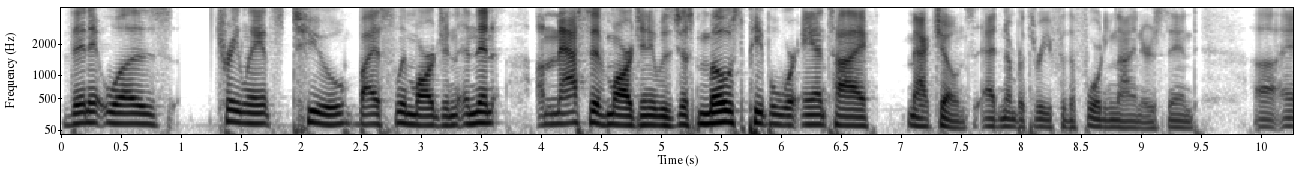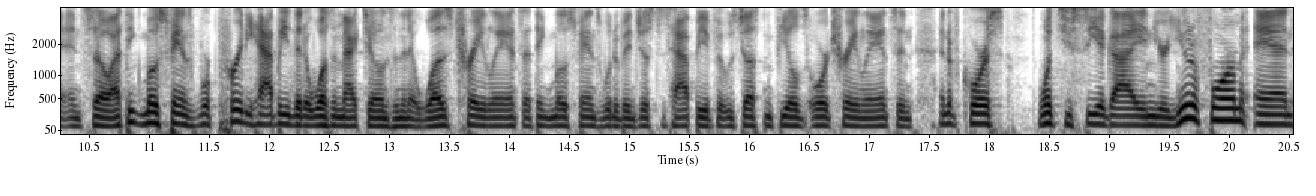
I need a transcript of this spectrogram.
Then it was Trey Lance, two by a slim margin. And then a massive margin. It was just most people were anti Mac Jones at number three for the 49ers. And uh, and so I think most fans were pretty happy that it wasn't Mac Jones and then it was Trey Lance. I think most fans would have been just as happy if it was Justin Fields or Trey Lance. And and of course, once you see a guy in your uniform and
